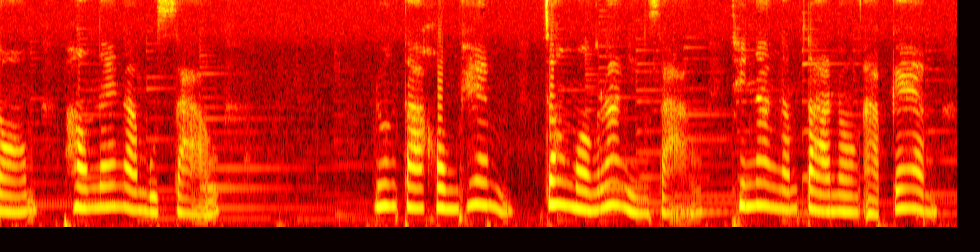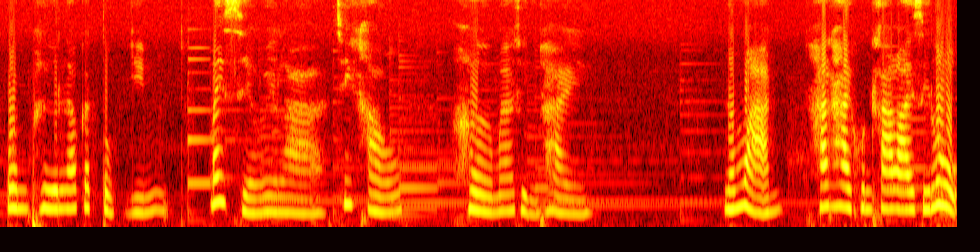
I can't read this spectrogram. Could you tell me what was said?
น้อม พร้อมแนะนำบุตรสาว ดวงตาคมเข้ม จ้องมองร่างหญิงสาว ที่นั่งน้ำตานองอาบแก้ม บนพื้นแล้วกระตุกยิ้ม ไม่เสียเวลาที่เขาเห่อมาถึงไทย น้ำหวานท้าทายคุณคาลายสิลูก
